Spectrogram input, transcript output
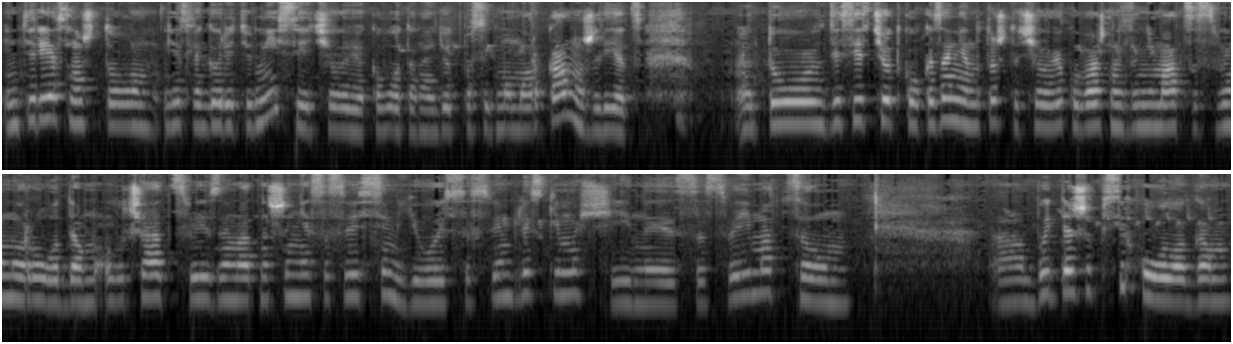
Интересно, что если говорить о миссии человека, вот она идет по седьмому аркану, жрец, то здесь есть четкое указание на то, что человеку важно заниматься своим родом, улучшать свои взаимоотношения со своей семьей, со своим близким мужчиной, со своим отцом, а, быть даже психологом,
